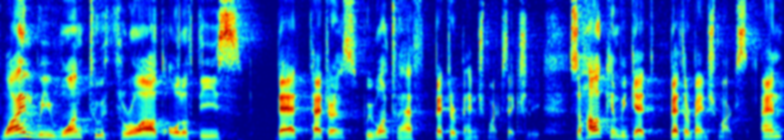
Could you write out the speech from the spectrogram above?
while we want to throw out all of these bad patterns, we want to have better benchmarks actually. So how can we get better benchmarks? And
